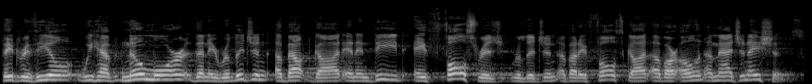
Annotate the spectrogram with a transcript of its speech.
They'd reveal we have no more than a religion about God, and indeed a false religion about a false God of our own imaginations.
